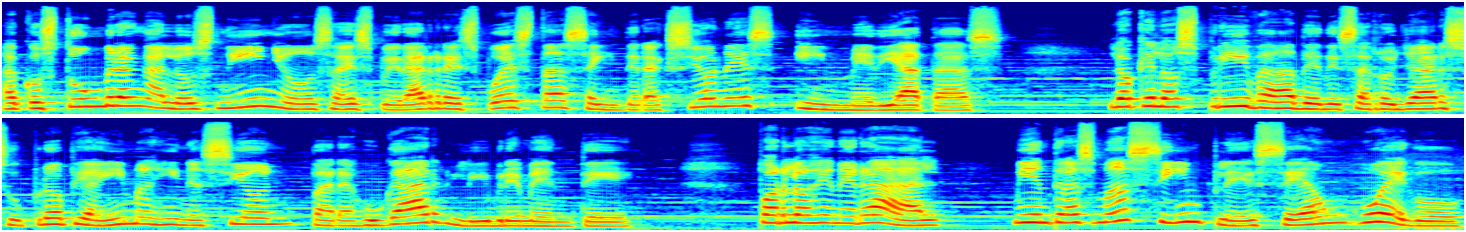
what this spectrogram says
acostumbran a los niños a esperar respuestas e interacciones inmediatas, lo que los priva de desarrollar su propia imaginación para jugar libremente. Por lo general, mientras más simple sea un juego,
